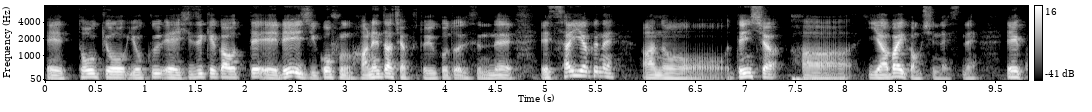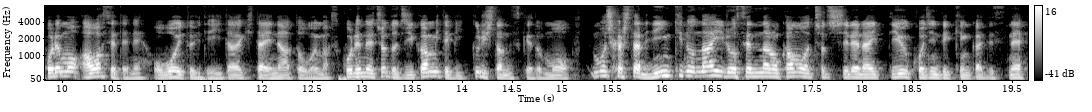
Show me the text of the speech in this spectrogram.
えー、東京、翌、えー、日付変わって、えー、0時5分羽田着ということですんで、えー、最悪ね、あのー、電車、あやばいかもしれないですね。えー、これも合わせてね、覚えておいていただきたいなと思います。これね、ちょっと時間見てびっくりしたんですけども、もしかしたら人気のない路線なのかもちょっと知れないっていう個人的見解ですね。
